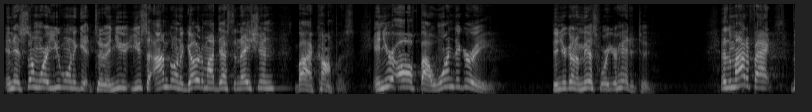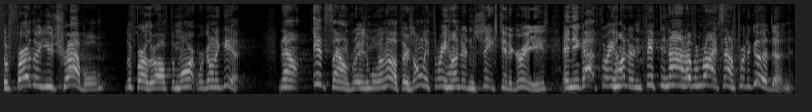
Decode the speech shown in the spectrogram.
and there's somewhere you want to get to, and you, you say, I'm going to go to my destination by a compass, and you're off by one degree, then you're going to miss where you're headed to. As a matter of fact, the further you travel, the further off the mark we're going to get. Now, it sounds reasonable enough. There's only 360 degrees, and you got 359 of them right. Sounds pretty good, doesn't it?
